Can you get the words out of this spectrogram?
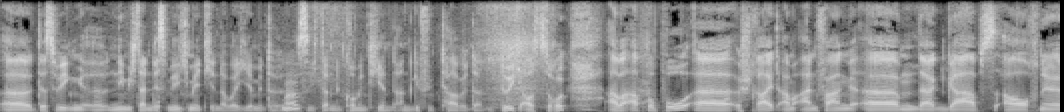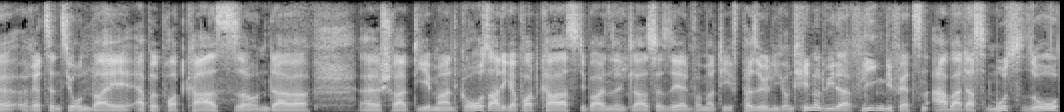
deswegen äh, nehme ich dann das Milchmädchen aber hier mit, äh, das ich dann kommentierend angefügt habe, dann durchaus zurück. Aber apropos äh, Streit am Anfang, ähm, da gab's auch eine Rezension bei Apple Podcasts und da äh, schreibt jemand, großartiger Podcast, die beiden sind klasse, sehr informativ, persönlich und hin und wieder fliegen die Fetzen, aber das muss so.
